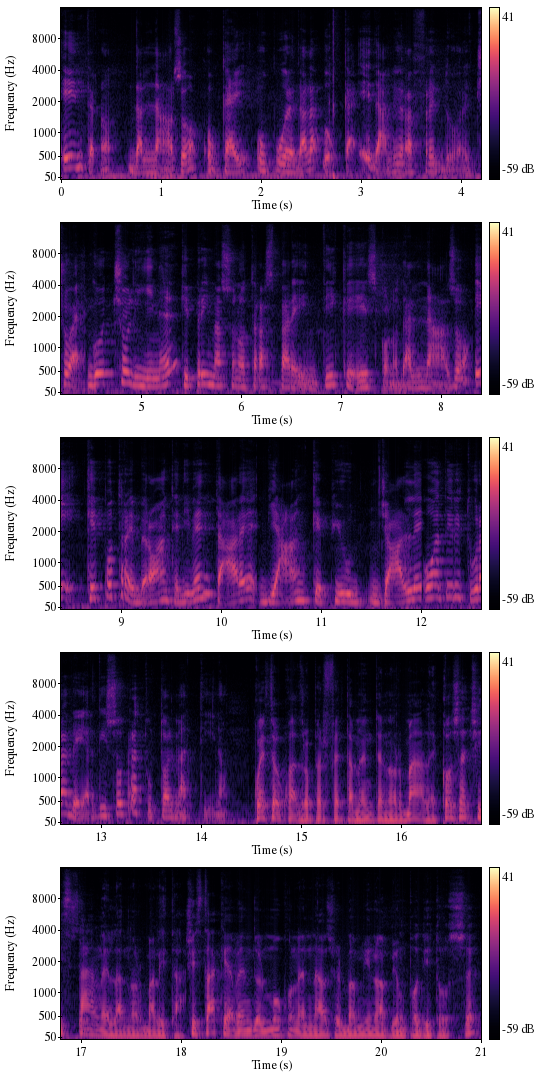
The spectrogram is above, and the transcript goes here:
entrano dal naso, ok? Oppure dalla bocca e danno il raffreddore, cioè goccioline che prima sono trasparenti, che escono dal naso e che potrebbero anche diventare bianche più gialle o addirittura verdi, soprattutto al mattino. Questo è un quadro perfettamente normale. Cosa ci sta nella normalità? Ci sta che avendo il muco nel naso il bambino abbia un po' di tosse,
